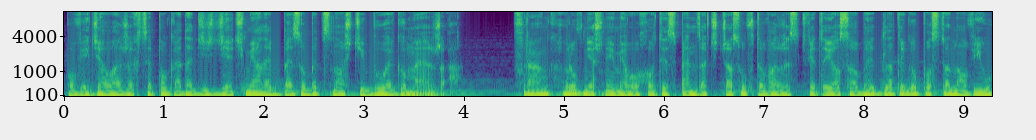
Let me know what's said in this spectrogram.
Powiedziała, że chce pogadać z dziećmi, ale bez obecności byłego męża. Frank również nie miał ochoty spędzać czasu w towarzystwie tej osoby, dlatego postanowił,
